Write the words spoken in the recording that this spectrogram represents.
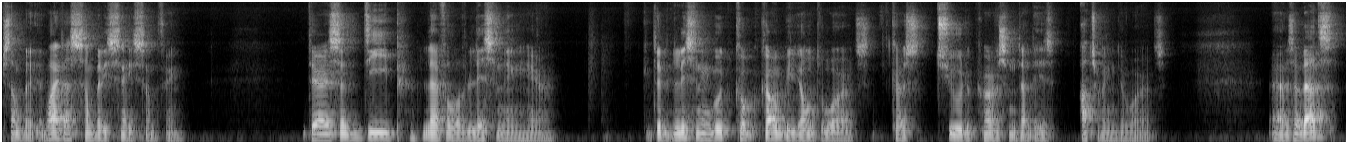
somebody? Why does somebody say something? There is a deep level of listening here. The listening would go, go beyond the words. It goes to the person that is uttering the words. Uh, so that's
